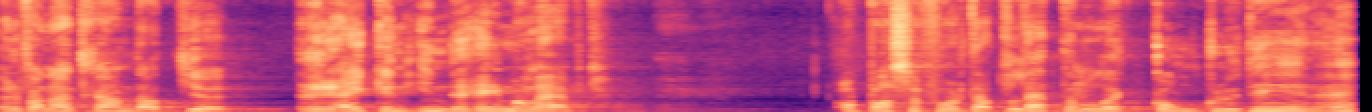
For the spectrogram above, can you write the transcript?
ervan uitgaan dat je rijken in de hemel hebt? Oppassen voor dat letterlijk concluderen. Hè?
